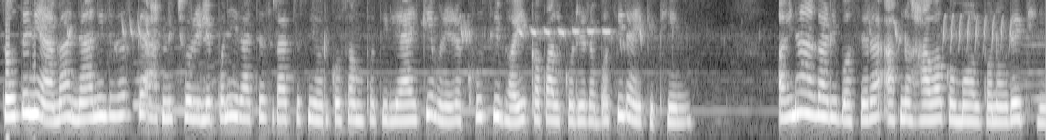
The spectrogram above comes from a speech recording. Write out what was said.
सौतेनी आमा नानीले जस्तै आफ्नो छोरीले पनि राक्षस राक्षसनीहरूको सम्पत्ति ल्याए कि भनेर खुसी भई कपाल कोरेर बसिरहेकी थिइन्। ऐना अगाडि बसेर आफ्नो हावाको मल बनाउँदै थिए।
